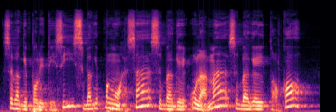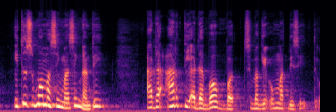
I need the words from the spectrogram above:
sebagai politisi, sebagai penguasa, sebagai ulama, sebagai tokoh, itu semua masing-masing nanti ada arti, ada bobot sebagai umat di situ.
